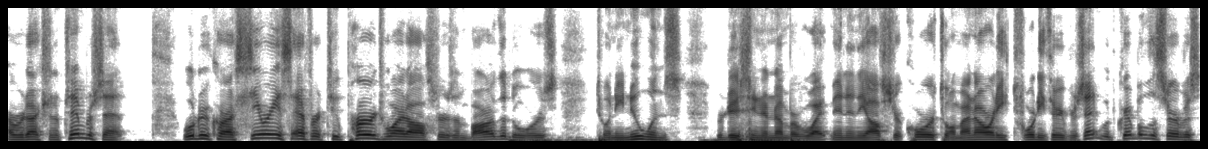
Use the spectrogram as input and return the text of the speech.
a reduction of 10%, would require a serious effort to purge white officers and bar the doors to any new ones. Reducing the number of white men in the officer corps to a minority 43% would cripple the service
